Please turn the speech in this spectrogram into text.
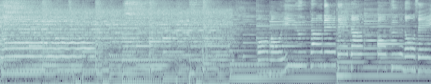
を勢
